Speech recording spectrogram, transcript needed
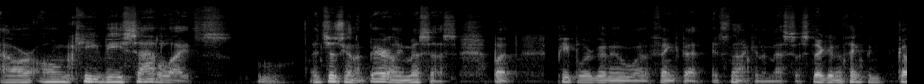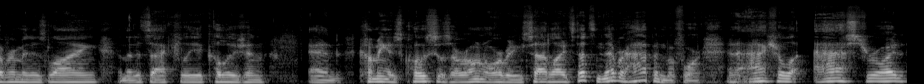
our own TV satellites. It's just going to barely miss us. But people are going to uh, think that it's not going to miss us. They're going to think the government is lying and that it's actually a collision. And coming as close as our own orbiting satellites, that's never happened before. An actual asteroid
